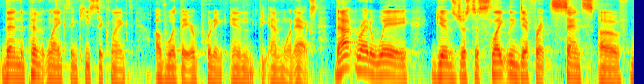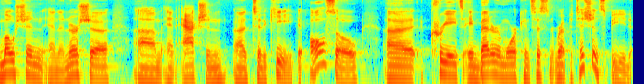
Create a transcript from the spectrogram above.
than the pivot length and keystick length of what they are putting in the N1X. That right away gives just a slightly different sense of motion and inertia um, and action uh, to the key. It also uh, creates a better and more consistent repetition speed.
